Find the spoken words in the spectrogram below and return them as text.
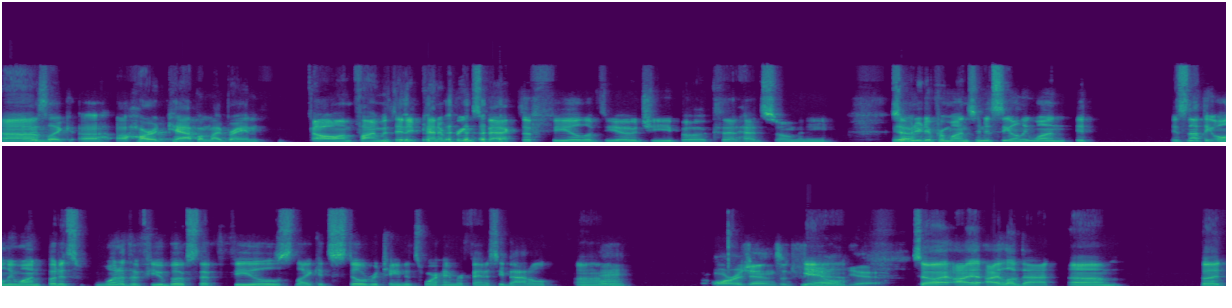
Um it's like a, a hard cap on my brain. oh, I'm fine with it. It kind of brings back the feel of the OG book that had so many so Yeah. many different ones and it's the only one it it's not the only one, but it's one of the few books that feels like it's still retained its Warhammer Fantasy Battle. Um, Mhm. Origins and feel. Yeah. Yeah. So I, I I love that. Um, but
